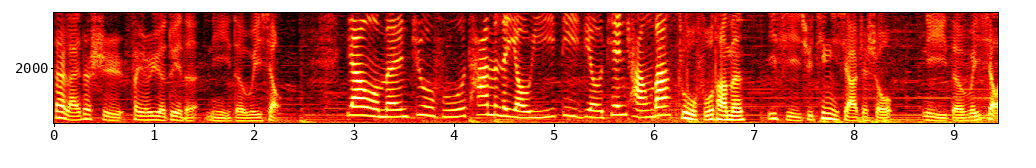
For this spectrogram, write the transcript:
带来的是飞儿乐队的《你的微笑》，让我们祝福他们的友谊地久天长吧。祝福他们，一起去听一下这首《你的微笑》。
